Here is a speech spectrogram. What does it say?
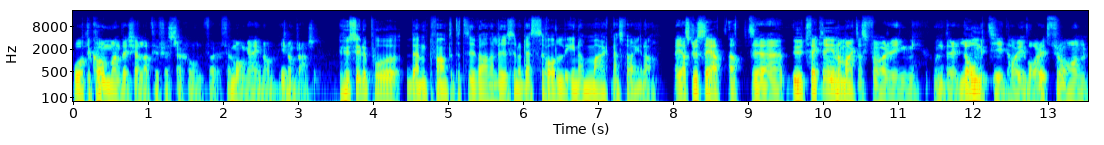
återkommande källa till frustration för, för många inom, inom branschen. Hur ser du på den kvantitativa analysen och dess roll inom marknadsföring idag? Jag skulle säga att, att uh, utvecklingen inom marknadsföring under lång tid har ju varit från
